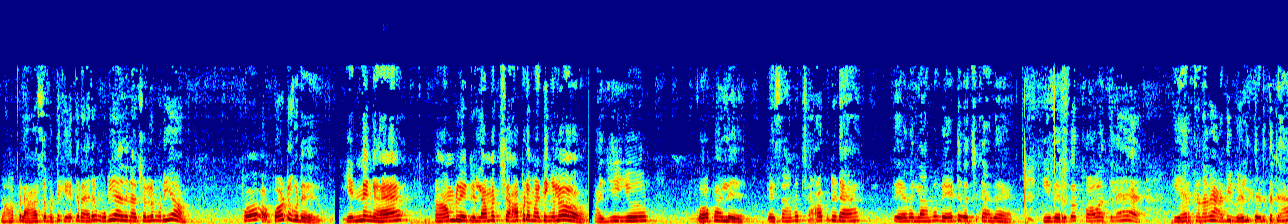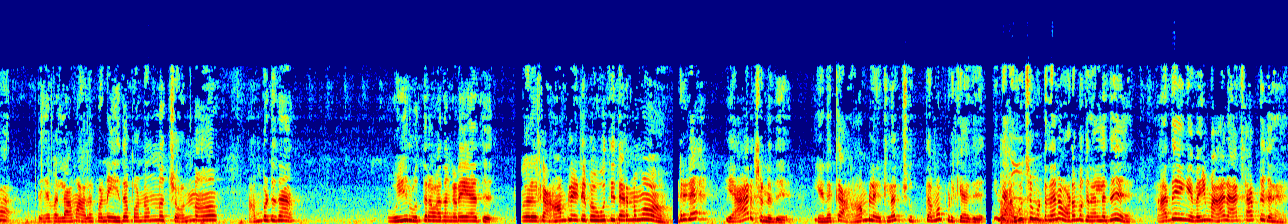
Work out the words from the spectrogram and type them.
மாப்பிள்ளை ஆசைப்பட்டு கேட்குறாரு முடியாது நான் சொல்ல முடியும். போ போட்டு கொடு. என்னங்க? ஆம்லேட் இல்லாம சாப்பிட மாட்டீங்களோ? ஐயோ கோபாலு பேசாம சாப்பிடுடா. தேவையில்லாம வேட்டு வச்சுக்காத. இவ இருக்க கோவத்துல ஏற்கனவே அடி வெளுத்து எடுத்துட்டா. தேவையில்லாம அதை பண்ணி இதை பண்ணோம்னு சொன்னோம் அம்பிட்டுதான். உயிர் உத்தரவாதம் கிடையாது. உங்களுக்கு ஆம்லேட் இப்ப ஊத்தி தரணுமோ? யார் சொன்னது? எனக்கு ஆம்லேட்லாம் சுத்தமா பிடிக்காது. இந்த அவிச்ச முட்டை தானே உடம்புக்கு நல்லது? அதை இங்க வைமா நான் சாப்பிட்டுக்கிறேன்.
